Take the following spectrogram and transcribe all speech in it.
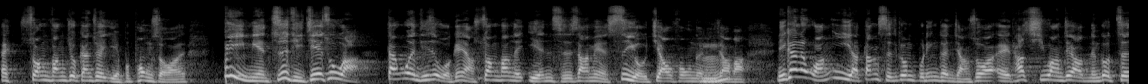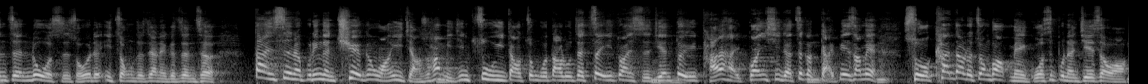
哎，双方就干脆也不碰手啊，避免肢体接触啊。但问题是我跟你讲，双方的言辞上面是有交锋的，你知道吗？你看到王毅啊，当时跟布林肯讲说，哎，他希望这样能够真正落实所谓的一中的这样的一个政策。但是呢，布林肯却跟王毅讲说，他们已经注意到中国大陆在这一段时间对于台海关系的这个改变上面所看到的状况，美国是不能接受哦。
